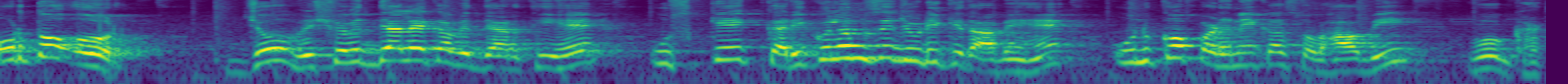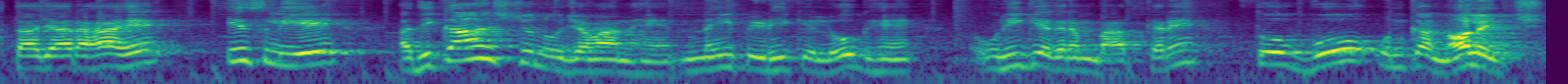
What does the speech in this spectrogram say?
और तो और, जो विश्वविद्यालय का विद्यार्थी है, उसके करिकुलम से जुड़ी किताबें हैं, उनको पढ़ने का स्वभाव भी वो घटता जा रहा है। इसलिए अधिकांश जो नौजवान हैं, नई पीढ़ी के लोग हैं, उन्हीं की अगर हम बात करें तो वो उनका नॉलेज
